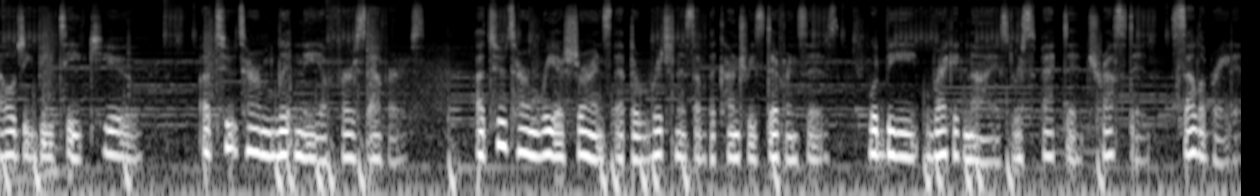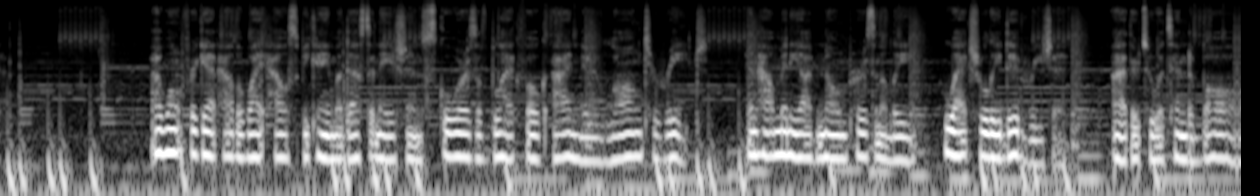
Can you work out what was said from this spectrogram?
LGBTQ, a two term litany of first evers, a two term reassurance that the richness of the country's differences would be recognized, respected, trusted, celebrated. I won't forget how the White House became a destination scores of black folk I knew longed to reach and how many I've known personally who actually did reach it, either to attend a ball,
